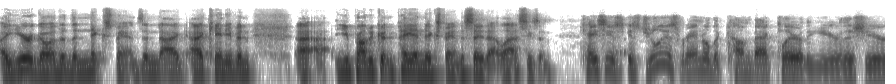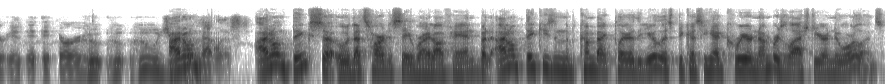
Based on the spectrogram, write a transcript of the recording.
a year ago other than Knicks fans? And I, I can't even. Uh, you probably couldn't pay a Knicks fan to say that last season. Casey, is, is, Julius Randle the comeback player of the year this year, it, it, or who, who who would you I put in that list? I don't think so. Ooh, that's hard to say right offhand, but I don't think he's in the comeback player of the year list because he had career numbers last year in New Orleans,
